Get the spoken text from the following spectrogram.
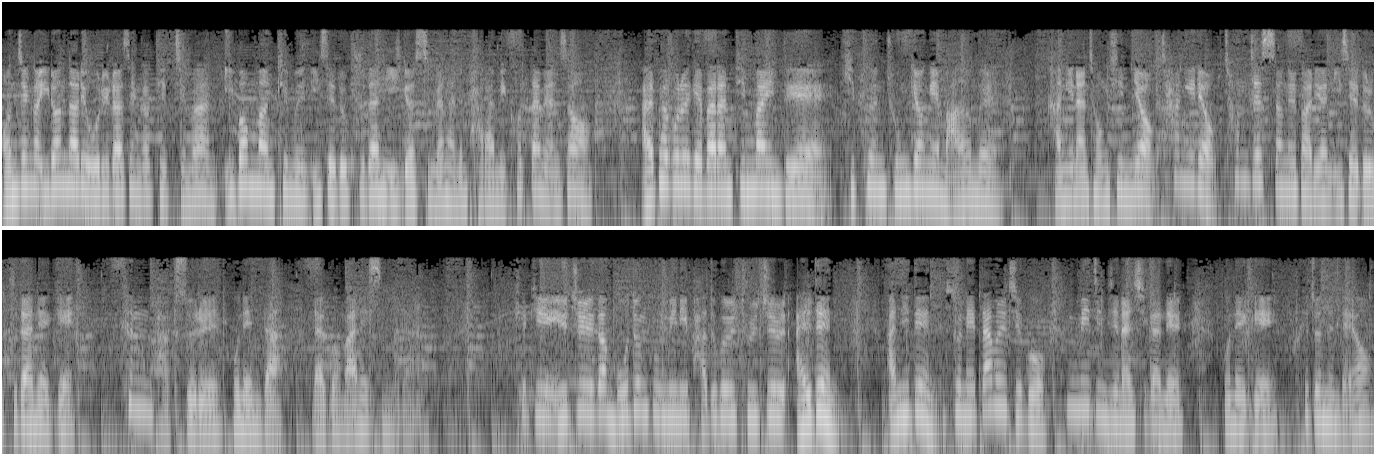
언젠가 이런 날이 오리라 생각했지만 이번만큼은 이세돌 구단이 이겼으면 하는 바람이 컸다면서 알파고를 개발한 딥마인드에 깊은 존경의 마음을 강인한 정신력, 창의력, 천재성을 발휘한 이세돌 구단에게 큰 박수를 보낸다 라고 말했습니다. 특히 일주일간 모든 국민이 바둑을 둘 줄 알든 아니든 손에 땀을 쥐고 흥미진진한 시간을 보내게 해줬는데요.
